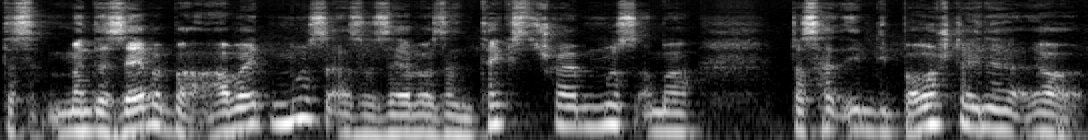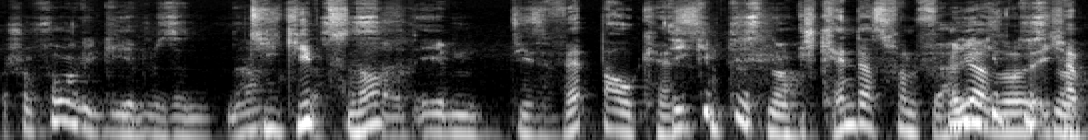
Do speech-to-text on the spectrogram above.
dass man das selber bearbeiten muss, also selber seinen Text schreiben muss, aber dass halt eben die Bausteine ja schon vorgegeben sind. Ne? Die gibt's das noch. Halt eben Diese Webbaukästen. Die gibt es noch. Ich kenne das von früher ja, so. Ich habe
